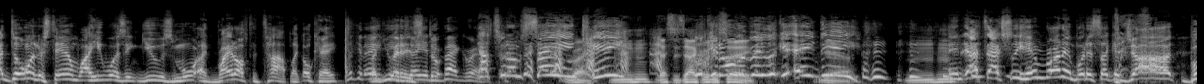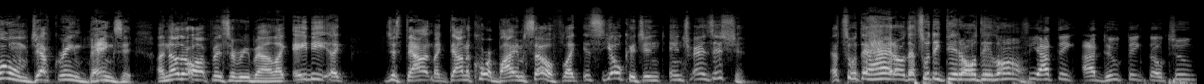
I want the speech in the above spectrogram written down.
I don't understand why he wasn't used more, like right off the top. Like, okay, Look at like, you had his Jay in the background. That's what I'm saying, Right. Key. Mhm. That's exactly Look what at he's saying. of it. Look at AD. And that's actually him running, but it's like a jog. Boom. Jeff Green bangs it. Another offensive rebound. Like AD, like just down, like down the court by himself. Like it's Jokic in, in transition. That's what they had. Oh, that's what they did all day long. See, I think I do think though too.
